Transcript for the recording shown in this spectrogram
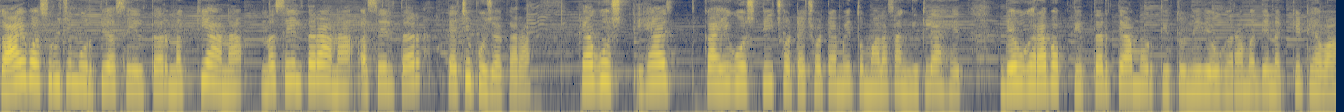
गाय वासरूची मूर्ती असेल तर नक्की आणा नसेल तर आणा असेल तर त्याची पूजा करा. ह्या गोष्ट ह्या काही गोष्टी छोट्या छोट्या मी तुम्हाला सांगितल्या आहेत. देवघराबाबतीत तर त्या मूर्ती तुम्ही देवघरामध्ये नक्की ठेवा.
